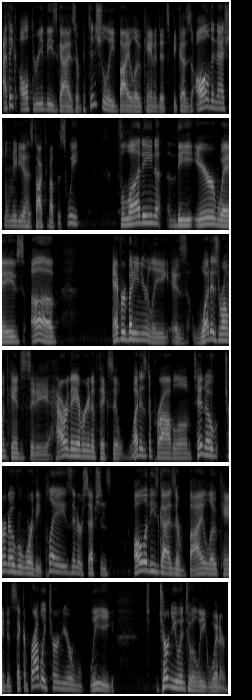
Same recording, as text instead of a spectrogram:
I think all three of these guys are potentially buy low candidates because all the national media has talked about this week flooding the earwaves of everybody in your league is what is wrong with Kansas City? How are they ever going to fix it? What is the problem? Turnover, turnover worthy plays, interceptions. All of these guys are buy low candidates that could probably turn your league, turn you into a league winner.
